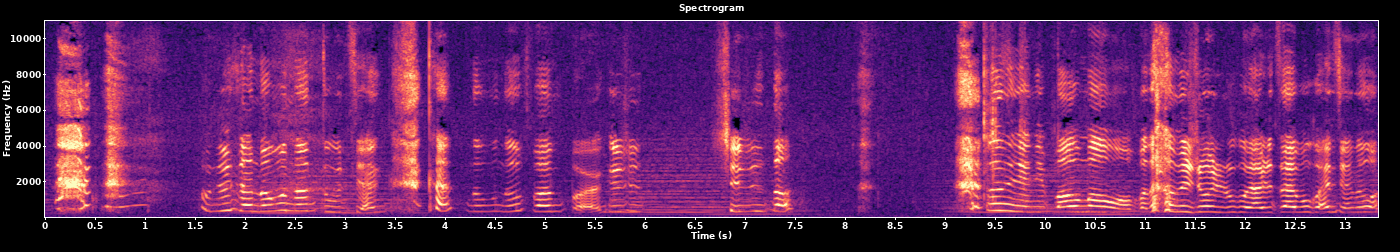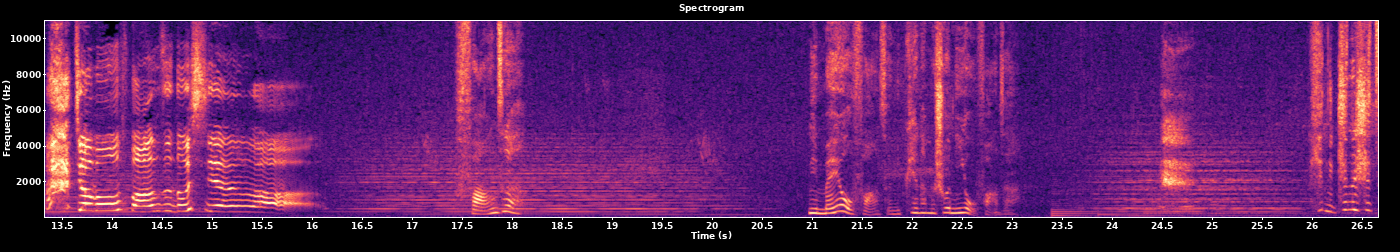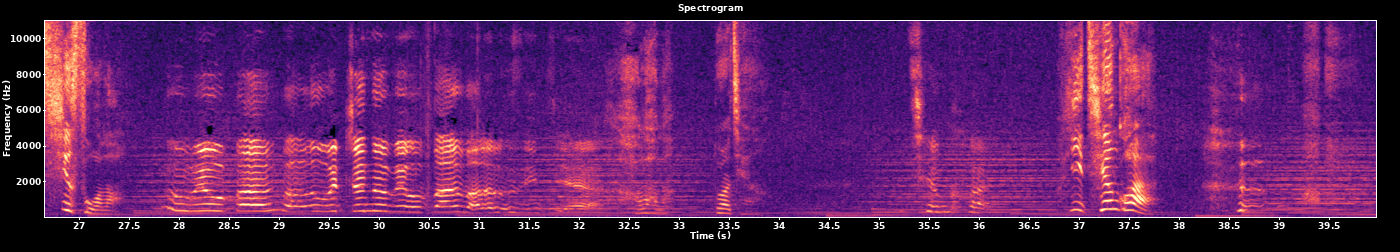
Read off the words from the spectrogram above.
我就想能不能赌钱，看能不能翻本，可是谁知道？露西姐，你帮帮我吧！他们说，如果要是再不还钱的话，就要把我房子都掀了。房子？你没有房子，你骗他们说你有房子？哎呀，你真的是气死我了！我没有办法了，我真的没有办法了，露西姐。好了好了，多少钱啊？一千块。一千块？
